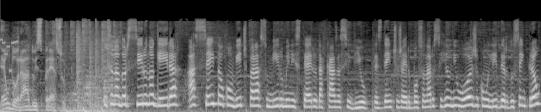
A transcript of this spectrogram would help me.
Eldorado Expresso. O senador Ciro Nogueira aceita o convite para assumir o Ministério da Casa Civil. O presidente Jair Bolsonaro se reuniu hoje com o líder do Centrão,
